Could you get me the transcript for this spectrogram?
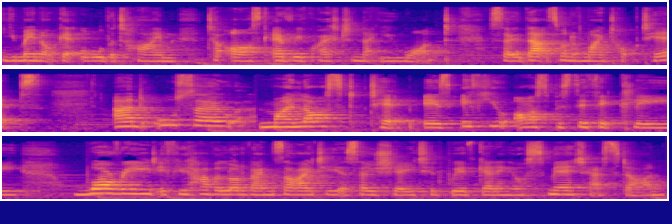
you may not get all the time to ask every question that you want. So that's one of my top tips. And also, my last tip is if you are specifically worried, if you have a lot of anxiety associated with getting your smear test done,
